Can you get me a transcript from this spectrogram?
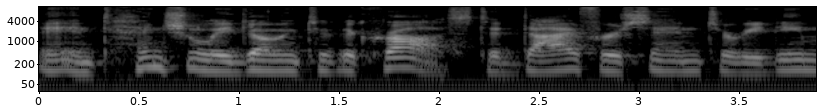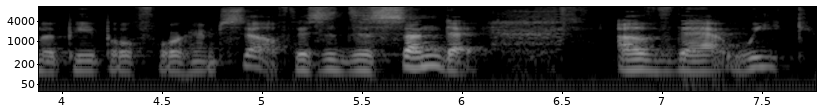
intentionally going to the cross to die for sin, to redeem a people for himself. This is the Sunday of that week.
